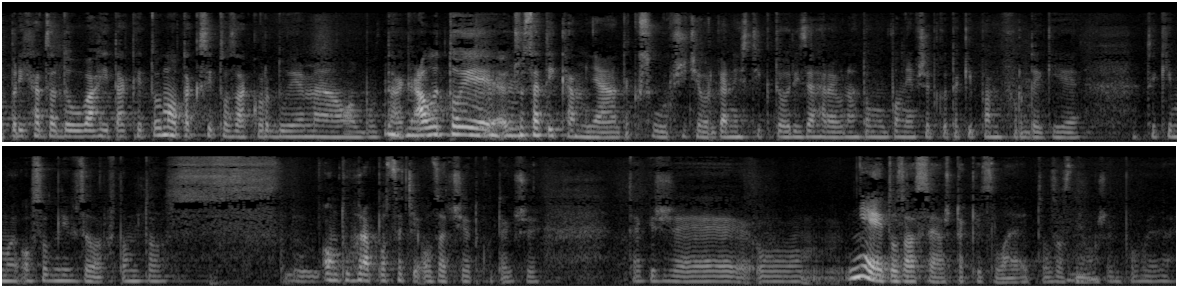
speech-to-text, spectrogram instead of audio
prichádza do úvahy takéto, no tak si to zakordujeme, alebo tak. Mm-hmm. Ale to je, mm-hmm. čo sa týka mňa, tak sú určite organisti, ktorí zahrajú na tom úplne všetko. Taký pán Furdek je taký môj osobný vzor v tomto. On tu hrá v podstate od začiatku, takže Takže um, nie je to zase až také zlé, to zase nemôžem povedať.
